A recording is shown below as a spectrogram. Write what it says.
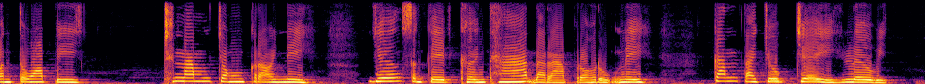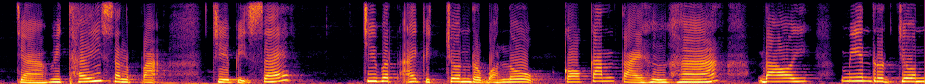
បន្ទាប់ពីឆ្នាំចុងក្រោយនេះ យើងសង្កេតឃើញថាតារាប្រុសរូបនេះ កាន់តែជោគជ័យលើវិចាវិថីសិល្បៈជាពិសេសជីវិតឯកជនរបស់លោក ក៏កាន់តែฮืអហា ដោយ មានរថយន្ត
